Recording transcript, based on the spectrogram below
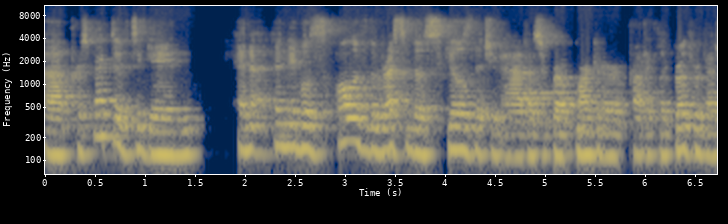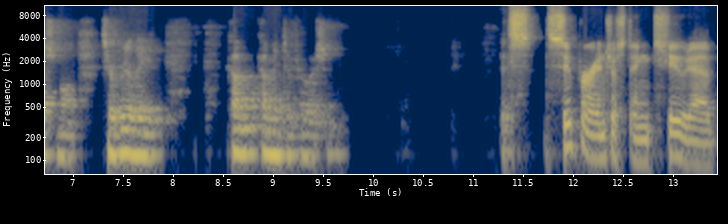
uh, perspective to gain and enables all of the rest of those skills that you have as a growth marketer, product like growth professional to really come, come into fruition. It's super interesting too to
